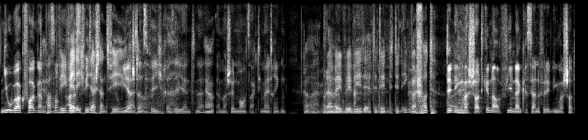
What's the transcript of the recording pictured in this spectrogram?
New Work-Folgenanpassung. genau. wie werde ich widerstandsfähig? widerstandsfähig, resilient? Ne? Ja. Immer schön morgens Actimel trinken. Ja, oder wie, wie, wie den, den, den Ingwer-Shot. Den Äh, Ingwer-Shot, genau. Vielen Dank, Christiane, für den Ingwer-Shot.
